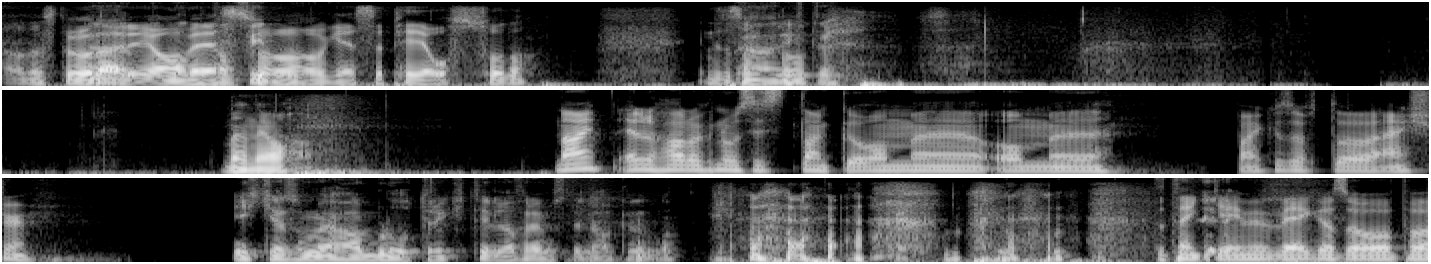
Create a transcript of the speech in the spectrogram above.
Ja, det står jo der i Eh, AVS og GCP også, da. Interessant Ja, nok. riktig. Men ja. Ja. Nei, eller har dere noen siste tanker om, eh, om eh, Microsoft og Asher? Ikke som jeg har blodtrykk til å fremstille akkurat nå. Da tenker jeg vi beveger oss over på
